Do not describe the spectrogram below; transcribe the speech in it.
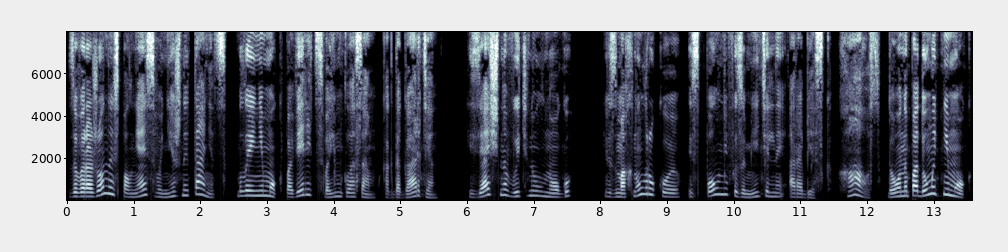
завороженно исполняя свой нежный танец. Блей не мог поверить своим глазам, когда Гардиан изящно вытянул ногу и взмахнул рукою, исполнив изумительный арабеск. Хаос! Да он и подумать не мог,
